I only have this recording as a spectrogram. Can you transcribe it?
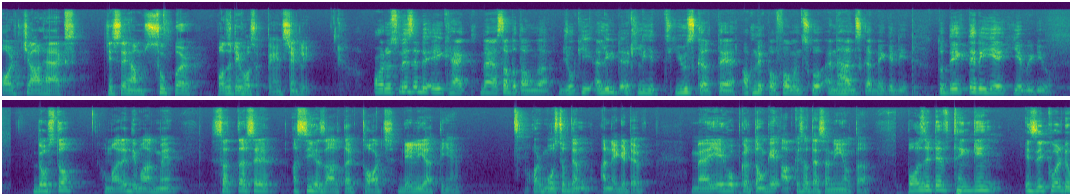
और चार हैक्स जिससे हम सुपर पॉजिटिव हो सकते हैं इंस्टेंटली और उसमें से भी एक हैक मैं ऐसा बताऊँगा जो कि एलीट एथलीट यूज़ करते हैं अपने परफॉर्मेंस को एनहांस करने के लिए। तो देखते रहिए ये वीडियो दोस्तों हमारे दिमाग में सत्तर से अस्सी हज़ार तक थॉट्स डेली आती हैं। और most of them are negative मैं ये होप करता हूँ कि आपके साथ ऐसा नहीं होता। Positive thinking is equal to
